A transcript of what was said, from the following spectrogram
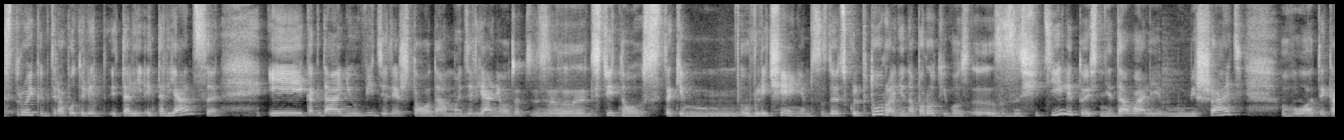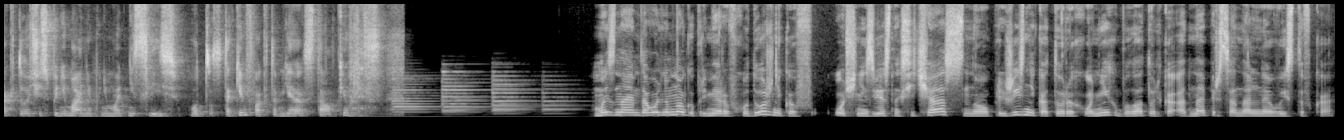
стройка, где работали итали итальянцы, и когда они увидели, что да, Модельяне вот действительно с таким увлечением создает скульптуру, они наоборот его защитили, то есть не давали ему мешать, вот, и как-то очень с пониманием к нему отнеслись. Вот с таким фактом я сталкивалась. Мы знаем довольно много примеров художников, очень известных сейчас, но при жизни которых у них была только одна персональная выставка.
